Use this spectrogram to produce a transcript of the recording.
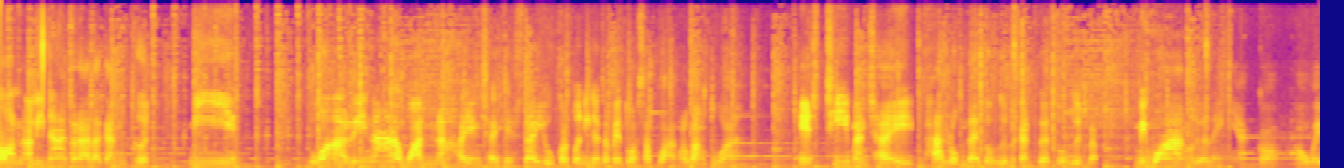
ตอนอารีนาก็ได้ละกันเกิดมีตัวอารีนาวันนะคะ ยังใช้ H ได้อยู่ก็ตัวนี้ก็จะเป็นตัวสับหว่างระหว่างตัว H ที่มันใช้ธาตุลมได้ตัวอื่นละกันเผื่อตัวอื่นแบบไม่ว่างหรืออะไรเงี้ยก็เอาไว้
